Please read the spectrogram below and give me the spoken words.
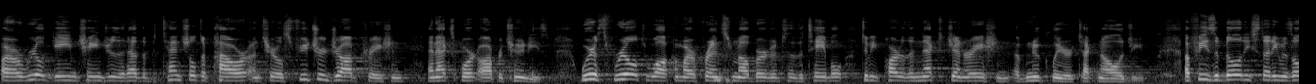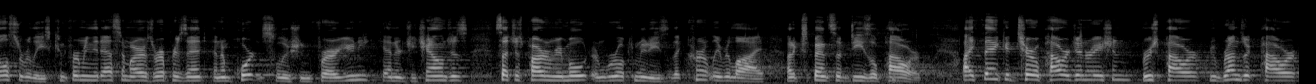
are a real game changer that have the potential to power Ontario's future job creation and export opportunities. We're thrilled to welcome our friends from Alberta to the table to be part of the next generation of nuclear technology. A feasibility study was also released confirming that SMRs represent an important solution for our unique energy challenges, such as powering remote and rural communities that currently rely on expensive diesel power. I thank Ontario Power Generation, Bruce Power, New Brunswick Power,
